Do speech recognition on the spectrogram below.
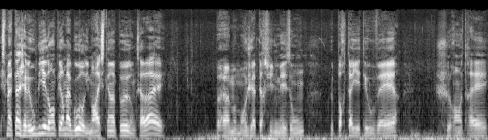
ce matin, j'avais oublié de remplir ma gourde. Il m'en restait un peu, donc ça va. Bah, à un moment, j'ai aperçu une maison. Le portail était ouvert. Je suis rentré.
